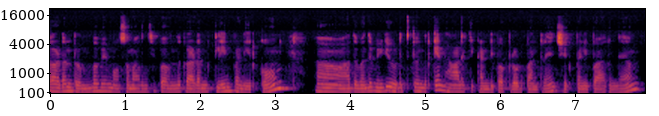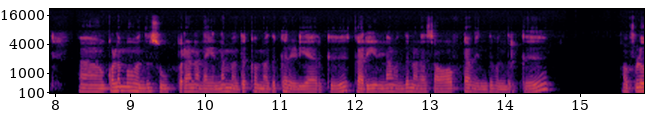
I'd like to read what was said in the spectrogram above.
கார்டன் ரொம்பவே மோசமாக இருந்துச்சு. இப்போ வந்து கார்டன் க்ளீன் பண்ணியிருக்கோம். அதை வந்து வீடியோ எடுத்துகிட்டு வந்திருக்கேன். நாளைக்கு கண்டிப்பாக அப்லோட் பண்ணுறேன் செக் பண்ணி பாருங்கள் குழம்பும் வந்து சூப்பராக நல்லா எண்ணெய் மதக்க மதக்க ரெடியாக இருக்குது கறியெல்லாம் வந்து நல்லா சாஃப்டாக வெந்து வந்திருக்கு. அவ்வளோ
